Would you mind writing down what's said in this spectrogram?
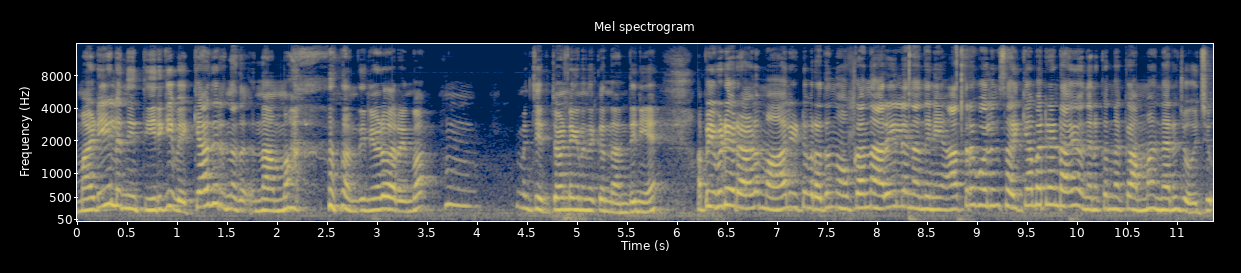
മടിയിൽ നീ തിരികെ വെക്കാതിരുന്നത്. എന്ന് അമ്മ നന്ദിനിയോട് പറയുമ്പോൾ ചിരിച്ചോണ്ടിങ്ങനെ നിൽക്കുന്ന നന്ദിനിയെ. അപ്പോൾ ഇവിടെ ഒരാൾ മാലിട്ട് വ്രതം നോക്കാമെന്ന് അറിയില്ലേ നന്ദിനി? അത്ര പോലും സഹിക്കാൻ പറ്റാണ്ടായോ? നിനക്കെന്നൊക്കെ അമ്മ അന്നേരം ചോദിച്ചു.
